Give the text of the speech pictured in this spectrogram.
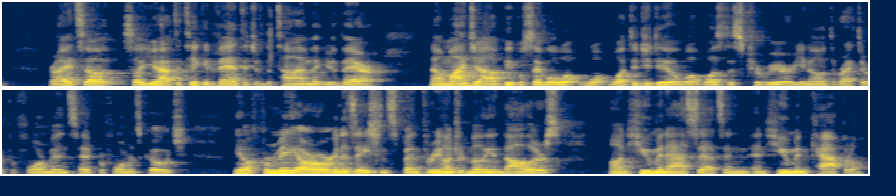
right? So so you have to take advantage of the time that you're there. Now, my job, people say, well, what, what, what did you do? What was this career? You know, director of performance, head performance coach. You know, for me, our organization spent $300 million on human assets and, and human capital.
